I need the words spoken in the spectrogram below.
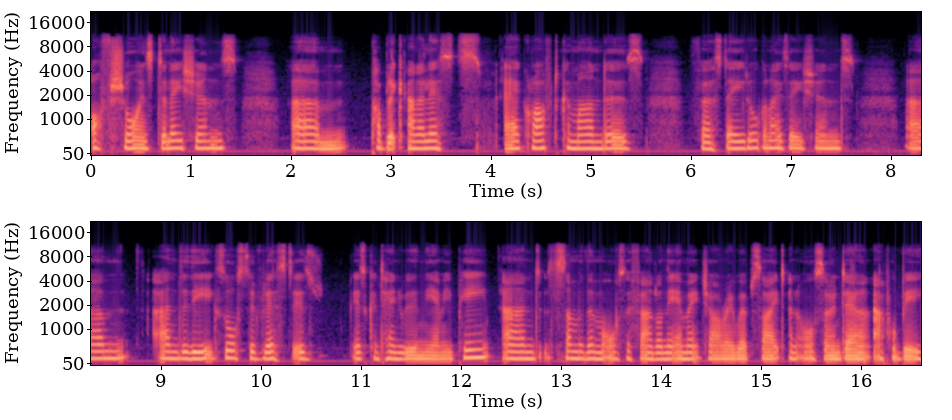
offshore installations, um, public analysts, aircraft commanders, first aid organisations, um, and the exhaustive list is is contained within the MEP, and some of them are also found on the MHRA website and also in Dale and Appleby.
